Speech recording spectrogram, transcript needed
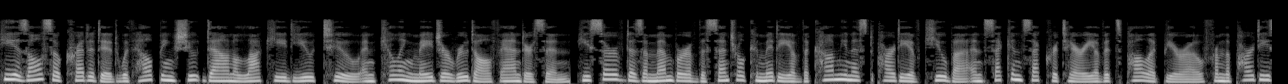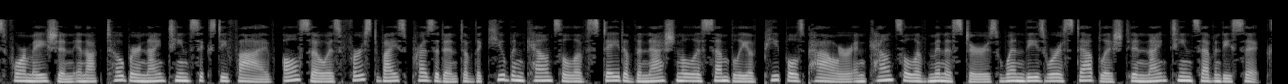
He is also credited with helping shoot down a Lockheed U-2 and killing Major Rudolph Anderson. He served as a member of the Central Committee of the Communist Party of Cuba and second secretary of its Politburo from the party's formation in October 1965, also as first vice president of the Cuban Council of State of the National Assembly of People's Power and Council of Ministers when these were established in 1976.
